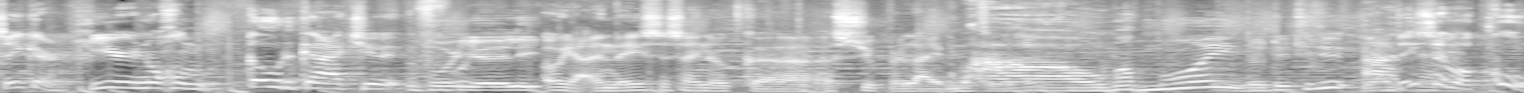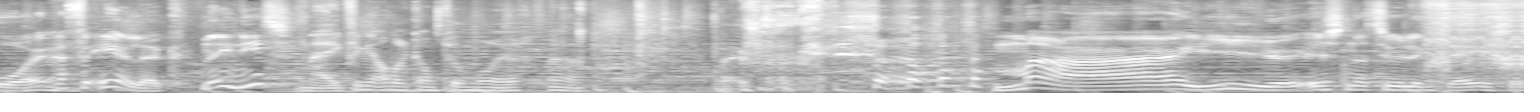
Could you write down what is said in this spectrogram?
zeker. Hier nog een codekaartje voor jullie. Oh ja, en deze zijn ook eh, super lijp. Wauw, wat mooi. Du- du- du- du. Ja, deze zijn wel cool hoor, even eerlijk. Nee, niet? Nee, ik vind die andere kant veel mooier. Ja. Maar hier is natuurlijk deze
